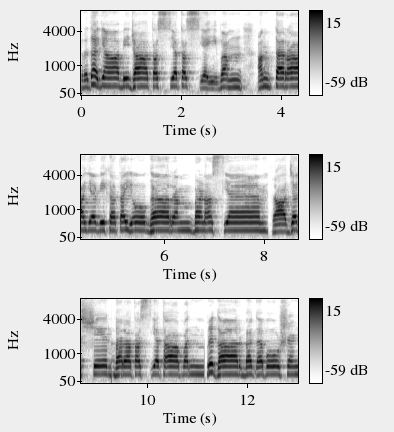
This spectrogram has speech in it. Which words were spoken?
हृदयाभिजातस्य तस्यैवम् अन्तराय विहतयोगारम्भणस्य राजर्षेर्भरतस्य तापन्मृगार्भगपोषण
